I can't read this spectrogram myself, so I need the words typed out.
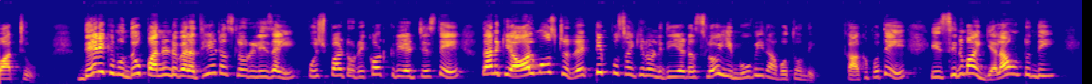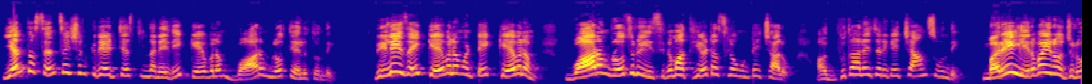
బార్ టూ. దీనికి ముందు పన్నెండు వేల థియేటర్స్లో రిలీజ్ అయి పుష్ప టూ రికార్డ్ క్రియేట్ చేస్తే దానికి ఆల్మోస్ట్ రెట్టింపు సంఖ్యలోని థియేటర్స్లో ఈ మూవీ రాబోతోంది. కాకపోతే ఈ సినిమా ఎలా ఉంటుంది? ఎంత సెన్సేషన్ క్రియేట్ చేస్తుందనేది కేవలం వారంలో తేలుతుంది. రిలీజ్ అయి కేవలం అంటే కేవలం వారం రోజులు ఈ సినిమా థియేటర్స్లో ఉంటే చాలు. అద్భుతాలే జరిగే ఛాన్స్ ఉంది. మరీ ఇరవై రోజులు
